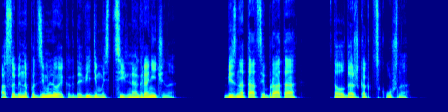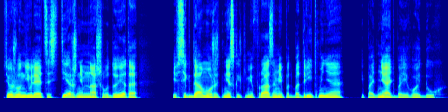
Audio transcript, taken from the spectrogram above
особенно под землей, когда видимость сильно ограничена. Без нотаций брата стало даже как-то скучно. Все же он является стержнем нашего дуэта и всегда может несколькими фразами подбодрить меня и поднять боевой дух.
